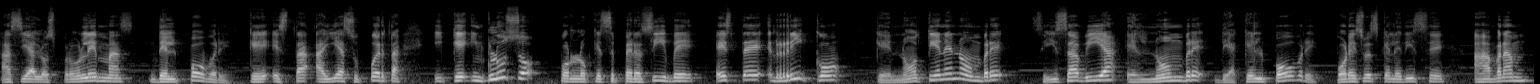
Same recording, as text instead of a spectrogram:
hacia los problemas del pobre que está ahí a su puerta y que incluso por lo que se percibe, este rico que no tiene nombre, sí sabía el nombre de aquel pobre. Por eso es que le dice a Abraham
